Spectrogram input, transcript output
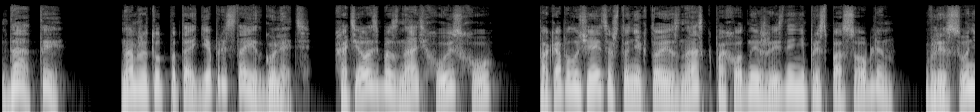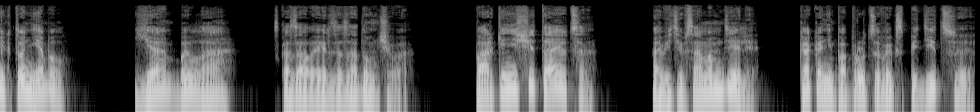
«Да, ты. Нам же тут по тайге предстоит гулять. Хотелось бы знать ху из ху. Пока получается, что никто из нас к походной жизни не приспособлен. В лесу никто не был». «Я была», — сказала Эльза задумчиво. «Парки не считаются. А ведь и в самом деле, как они попрутся в экспедицию,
